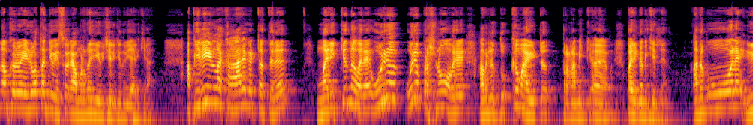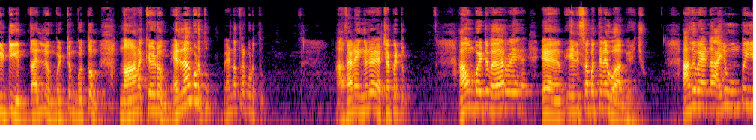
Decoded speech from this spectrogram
നമുക്കൊരു എഴുപത്തഞ്ച് വയസ്സ് വരെ അമൃത ജീവിച്ചിരിക്കുന്നു വിചാരിക്കുക. അപ്പം ഇനിയുള്ള കാലഘട്ടത്തിൽ മരിക്കുന്നവരെ ഒരു ഒരു പ്രശ്നവും അവരെ അവരുടെ ദുഃഖമായിട്ട് പ്രണമിക്ക പരിണമിക്കില്ല. അതുപോലെ ഇടിയും തല്ലും വെട്ടും കുത്തും നാണക്കേടും എല്ലാം കൊടുത്തു. വേണ്ടത്ര കൊടുത്തു. അതാണ് എങ്ങനെ രക്ഷപ്പെട്ടു. അവൻ പോയിട്ട് വേറെ എലിസബത്തിനെ വിവാഹം കഴിച്ചു. അത് വേണ്ട അതിന് മുമ്പ് ഈ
